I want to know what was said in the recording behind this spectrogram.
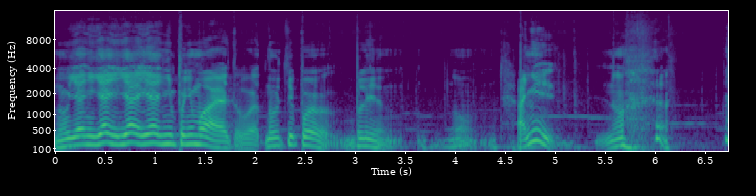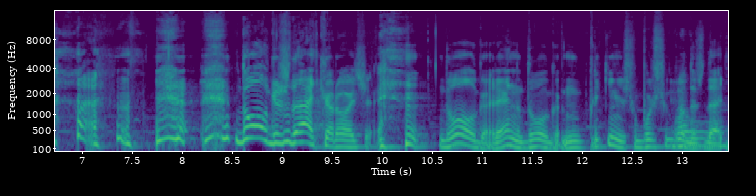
Ну, я, не- я, я, я не понимаю этого. Ну, типа, блин. Ну, они... Ну, долго ждать, короче. Долго, реально долго. Ну, прикинь, еще больше года Ну, ждать.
